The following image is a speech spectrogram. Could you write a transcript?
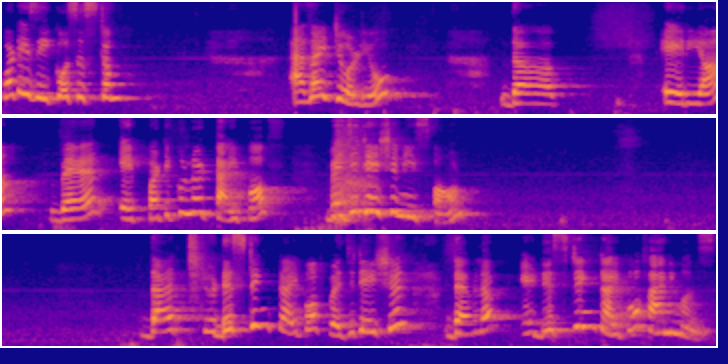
what is ecosystem? As i told you, the area where a particular type of vegetation is found that distinct type of vegetation develop a distinct type of animals.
